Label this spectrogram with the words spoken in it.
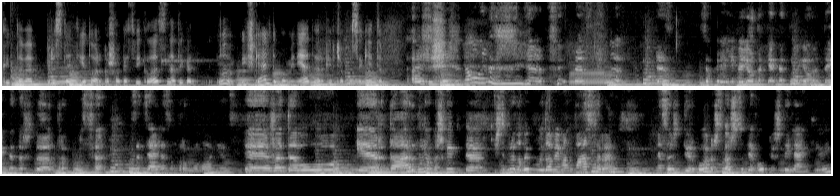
kaip tave pristatytų ar kažkokias veiklas, ne tai, kad, nu, iškelti, paminėti, ar kaip čia pasakyti. Aš nežinau, net tas, nu, tas tiesiog realybė jo tokia, kad, nu jo, tai, kad aš tą antrą kursą socialinės antropologijos e, vadovau ir dar, nu jo, kažkaip, e, iš tikrųjų labai buvo įdomi man vasara, nes aš dirbau, aš, aš studijavau prieš tai Lenkijoje,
